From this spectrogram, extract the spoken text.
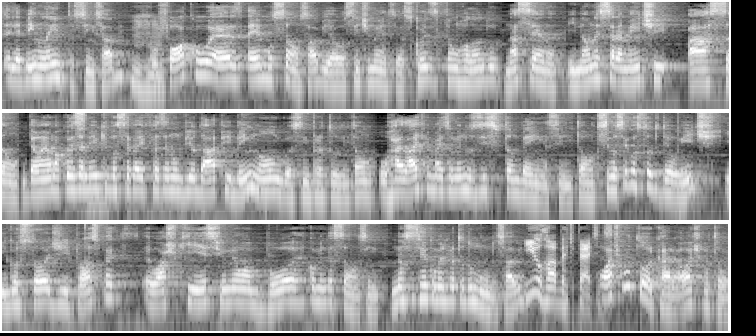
ele é bem lento, assim, sabe? Uhum. O foco é, é a emoção, sabe? É os sentimentos, as coisas que estão rolando na cena. E não necessariamente a ação. Então é uma coisa Sim. meio que você vai fazendo um build-up bem longo, assim, para tudo. Então o High Life é mais ou menos isso também, assim. Então, se você gostou de The Witch e gostou de Prospect, eu acho que esse filme é uma boa recomendação, assim. Não sei se recomendo para todo mundo, sabe? E o Robert Pattinson? Ótimo ator, cara, ótimo ator.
